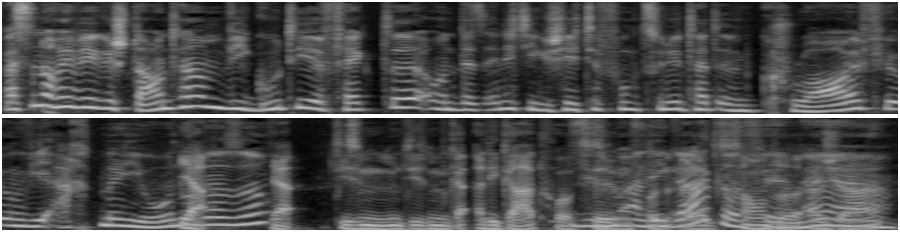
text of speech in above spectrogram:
Weißt du noch, wie wir gestaunt haben, wie gut die Effekte und letztendlich die Geschichte funktioniert hat in Crawl für irgendwie 8 Millionen ja, oder so? ja, diesem, diesem Alligatorfilm Diesem von Alligatorfilm, Alexandre ja, Ajar. ja.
